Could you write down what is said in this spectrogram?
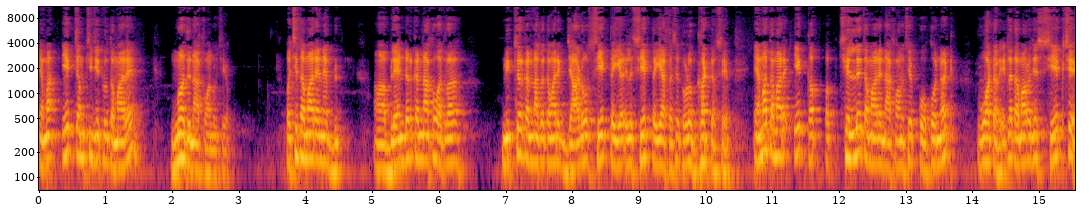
એમાં એક ચમચી જેટલું તમારે મધ નાખવાનું છે. પછી તમારે એને બ્લેન્ડર કરી નાખો અથવા મિક્સર કરી નાખો, તમારે જાડો શેક તૈયાર, એટલે શેક તૈયાર થશે, થોડો ઘટ હશે. એમાં તમારે એક કપ છેલ્લે તમારે નાખવાનું છે કોકોનટ વોટર. એટલે તમારો જે શેક છે,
